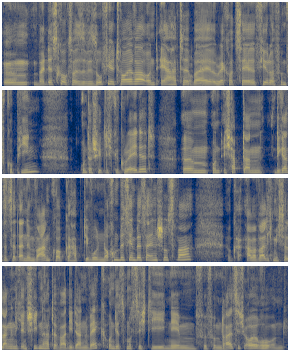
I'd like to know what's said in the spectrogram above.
Ähm, bei Discogs war sie sowieso viel teurer und er hatte bei Record Sale vier oder fünf Kopien unterschiedlich gegradet ähm, und ich habe dann die ganze Zeit eine im Warenkorb gehabt, die wohl noch ein bisschen besser in Schuss war, aber weil ich mich so lange nicht entschieden hatte, war die dann weg und jetzt musste ich die nehmen für 35 Euro und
